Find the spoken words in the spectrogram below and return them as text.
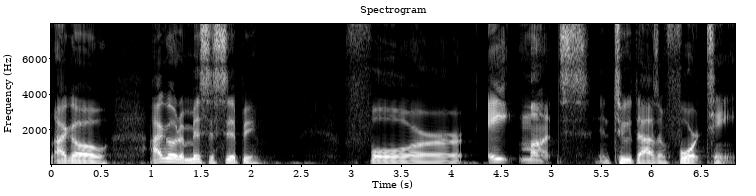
I go I go to Mississippi for eight months in 2014.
